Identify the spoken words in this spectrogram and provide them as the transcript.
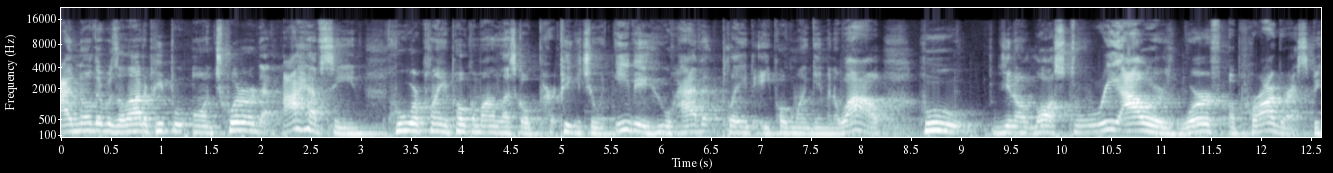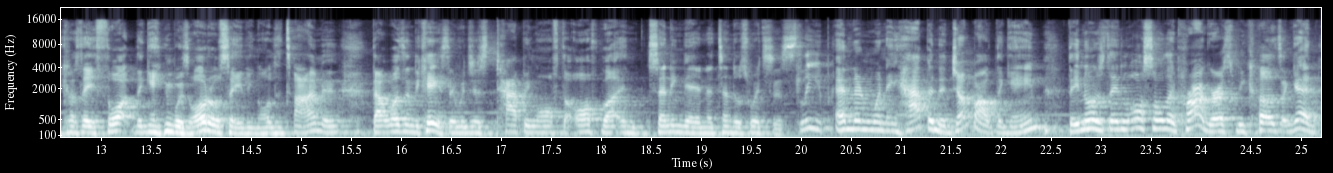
I know there was a lot of people on Twitter that I have seen who were playing Pokemon Let's Go Pikachu and Eevee who haven't played a Pokemon game in a while, who, you know, lost three hours worth of progress because they thought the game was auto saving all the time, and that wasn't the case. They were just tapping off the off button, sending their Nintendo Switch to sleep. And then when they happened to jump out the game, they noticed they lost all their progress because, again,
